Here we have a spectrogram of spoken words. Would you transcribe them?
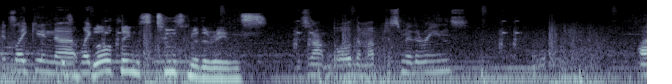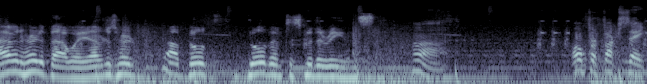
It's like in, uh, like, blow things to smithereens. it's not blow them up to smithereens? I haven't heard it that way. I've just heard uh, blow blow them to smithereens. Huh. Oh, for fuck's sake.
